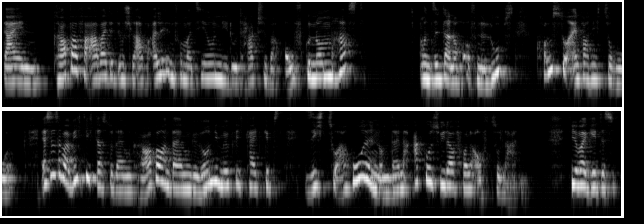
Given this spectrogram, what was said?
Dein Körper verarbeitet im Schlaf alle Informationen, die du tagsüber aufgenommen hast. Und sind da noch offene Loops, kommst du einfach nicht zur Ruhe. Es ist aber wichtig, dass du deinem Körper und deinem Gehirn die Möglichkeit gibst, sich zu erholen, um deine Akkus wieder voll aufzuladen. Hierbei geht es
